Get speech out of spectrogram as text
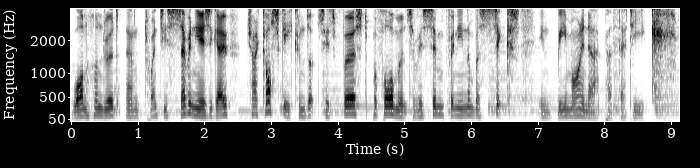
127 years ago, Tchaikovsky conducts his first performance of his Symphony No. 6 in B minor, Pathetique.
